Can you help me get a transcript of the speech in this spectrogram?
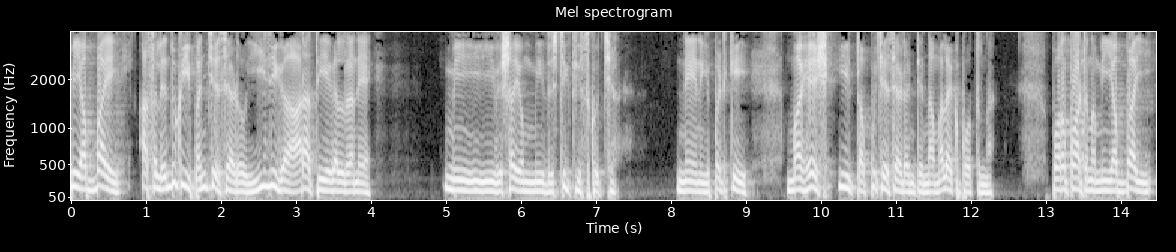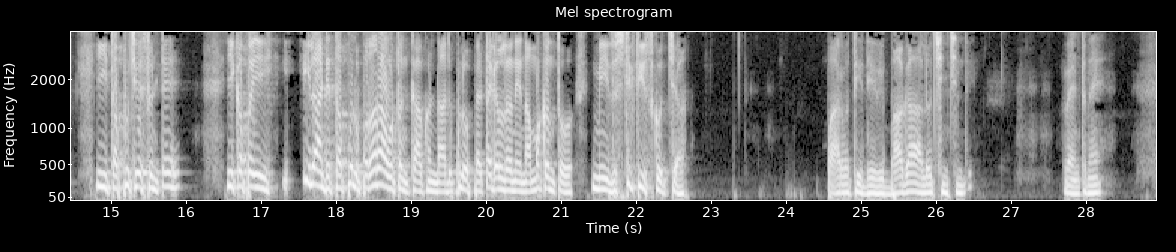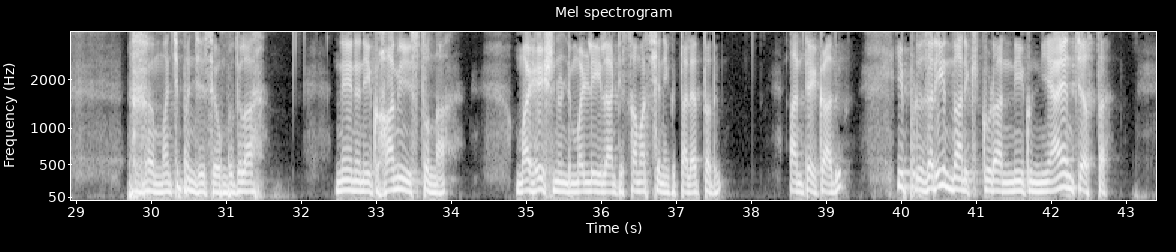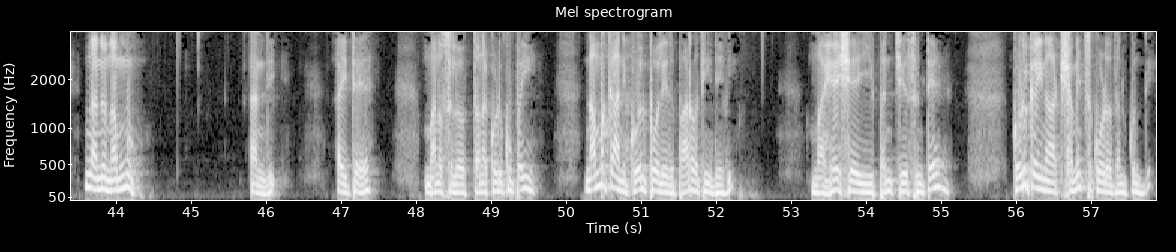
మీ అబ్బాయి అసలు ఎందుకు ఈ పని చేశాడో ఈజీగా ఆరా తీయగలరనే మీ ఈ విషయం మీ దృష్టికి తీసుకొచ్చా. నేను ఇప్పటికీ మహేష్ ఈ తప్పు చేశాడంటే నమ్మలేకపోతున్నా. పొరపాటున మీ అబ్బాయి ఈ తప్పు చేస్తుంటే ఇకపై ఇలాంటి తప్పులు పునరావృతం కాకుండా అదుపులో పెట్టగలరనే నమ్మకంతో మీ దృష్టికి తీసుకొచ్చా? పార్వతీదేవి బాగా ఆలోచించింది. వెంటనే మంచి పని చేసావు మృదులా. నేను నీకు హామీ ఇస్తున్నా. మహేష్ నుండి మళ్ళీ ఇలాంటి సమస్య నీకు తలెత్తదు. అంతేకాదు ఇప్పుడు జరిగిన దానికి కూడా నీకు న్యాయం చేస్తా. నన్ను నమ్ము అంది. అయితే మనసులో తన కొడుకుపై నమ్మకాన్ని కోల్పోలేదు పార్వతీదేవి. మహేషే ఈ పని చేసుంటే కొడుకైనా క్షమించకూడదనుకుంది.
